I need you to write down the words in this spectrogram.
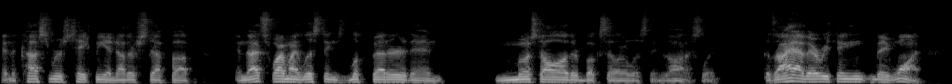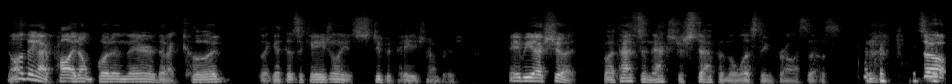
and the customers take me another step up. And that's why my listings look better than most all other bookseller listings, honestly, because I have everything they want. The only thing I probably don't put in there that I could, because I get this occasionally, is stupid page numbers. Maybe I should, but that's an extra step in the listing process. so,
